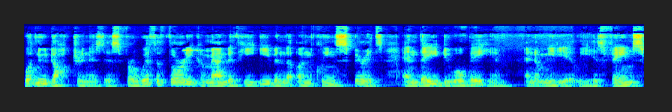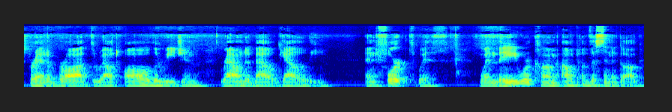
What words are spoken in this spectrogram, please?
What new doctrine is this? For with authority commandeth he even the unclean spirits, and they do obey him. And immediately his fame spread abroad throughout all the region round about Galilee. And forthwith, when they were come out of the synagogue,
